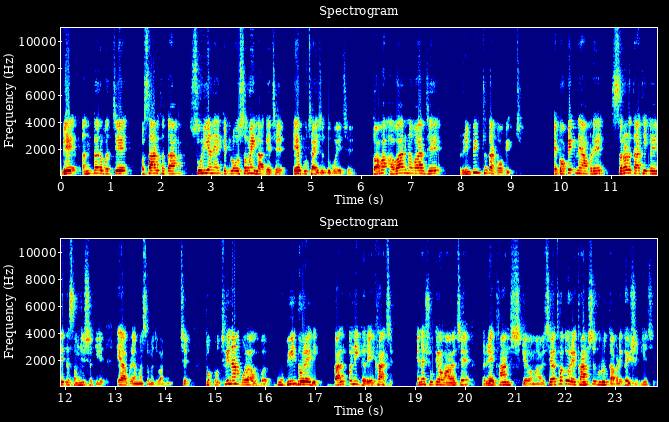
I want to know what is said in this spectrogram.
બે અંતર વચ્ચે પસાર થતા સૂર્યને કેટલો સમય લાગે છે એ પૂછાઈ જતું હોય છે. તો આવા અવારનવાર જે રિપીટ થતા ટોપિક છે, એ ટોપિકને આપણે સરળતાથી કઈ રીતે સમજી શકીએ એ આપણે આમાં સમજવાનું છે. તો પૃથ્વીના ગોળા ઉપર ઊભી દોરેલી કાલ્પનિક રેખા છે, એને શું કહેવામાં આવે છે? રેખાંશ કહેવામાં આવે છે અથવા તો રેખાંશ વૃત્ત આપણે કહી શકીએ છીએ.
